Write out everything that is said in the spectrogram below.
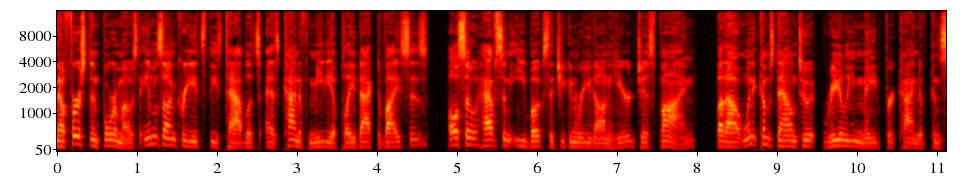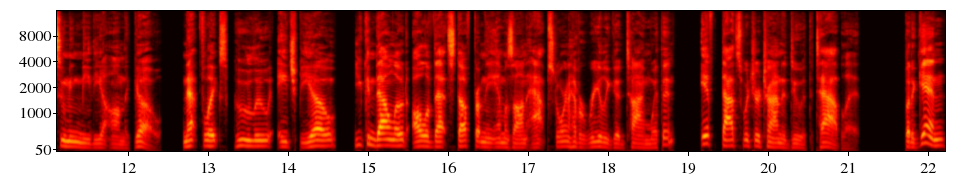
Now, first and foremost, Amazon creates these tablets as kind of media playback devices. Also, have some ebooks that you can read on here just fine. But uh, when it comes down to it, really made for kind of consuming media on the go. Netflix, Hulu, HBO, you can download all of that stuff from the Amazon App Store and have a really good time with it, if that's what you're trying to do with the tablet. But again,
